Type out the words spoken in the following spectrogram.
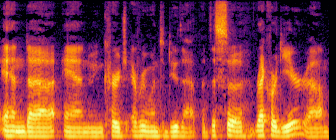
and and we encourage everyone to do that. But this is a record year. Um,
